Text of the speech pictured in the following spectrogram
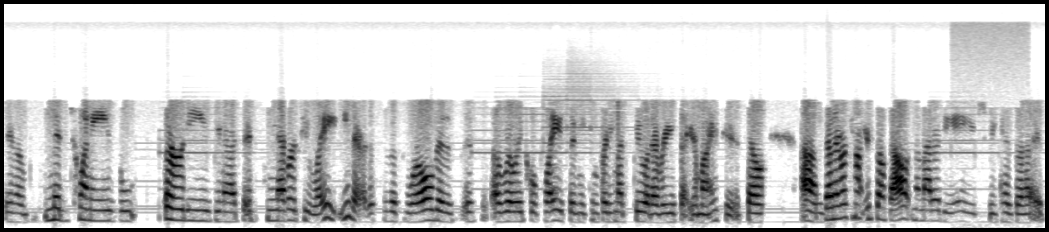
you know mid twenties, thirties. You know, it's it's never too late either. This this world is is a really cool place, and you can pretty much do whatever you set your mind to. So um, don't ever count yourself out, no matter the age, because uh, it's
